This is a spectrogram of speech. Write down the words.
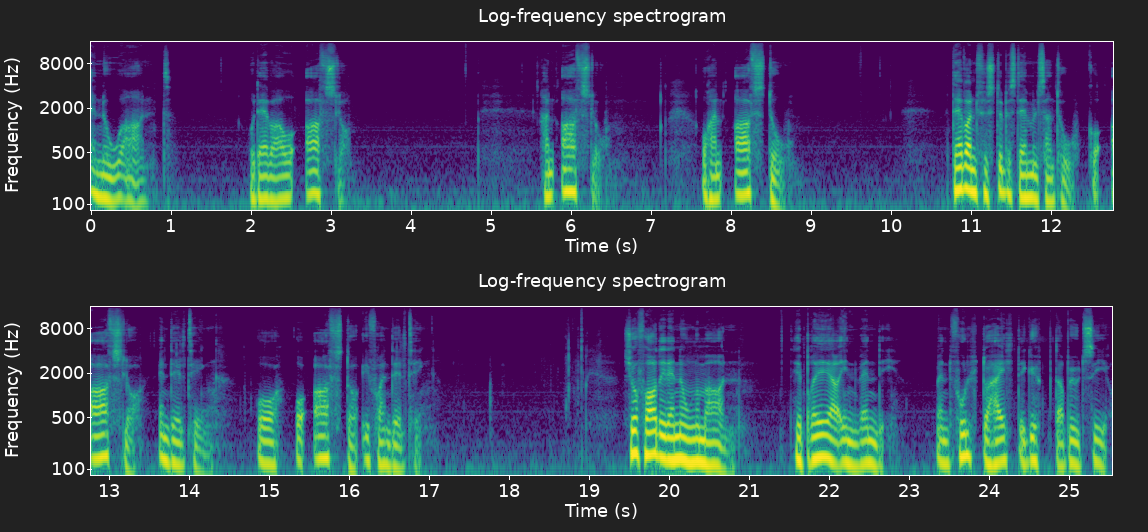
enn noe annet, og det var å avslå. Han avslo, og han avsto det var den første bestemmelsen han tok, å avslå en del ting, og å avstå ifra en del ting. Se for deg denne unge mannen, hebreer innvendig, men fullt og heilt egypter på utsida,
